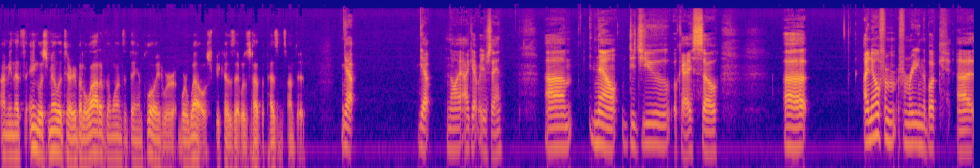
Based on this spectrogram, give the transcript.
I mean that's the English military, but a lot of the ones that they employed were were Welsh because that was how the peasants hunted. Yep. Yep. No, I, I get what you're saying. Um, now, did you? Okay, so, uh, I know from from reading the book, uh,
